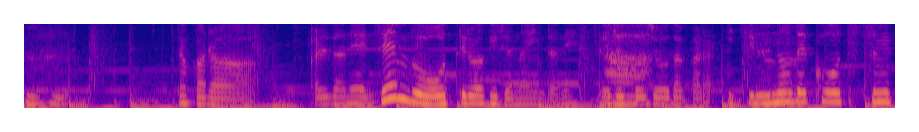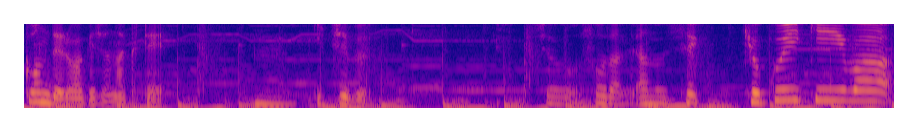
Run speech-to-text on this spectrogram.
うんうんだから、あれだね、全部を覆ってるわけじゃないんだね。ベルト状だから。一部分布でこう包み込んでるわけじゃなくてうん。一部。そうそうだね。あの、せ極域は、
